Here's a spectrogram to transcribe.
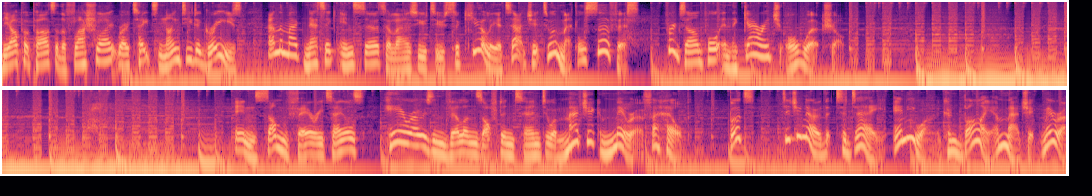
The upper part of the flashlight rotates 90 degrees, and the magnetic insert allows you to securely attach it to a metal surface, for example in the garage or workshop. In some fairy tales, heroes and villains often turn to a magic mirror for help. But did you know that today anyone can buy a magic mirror?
